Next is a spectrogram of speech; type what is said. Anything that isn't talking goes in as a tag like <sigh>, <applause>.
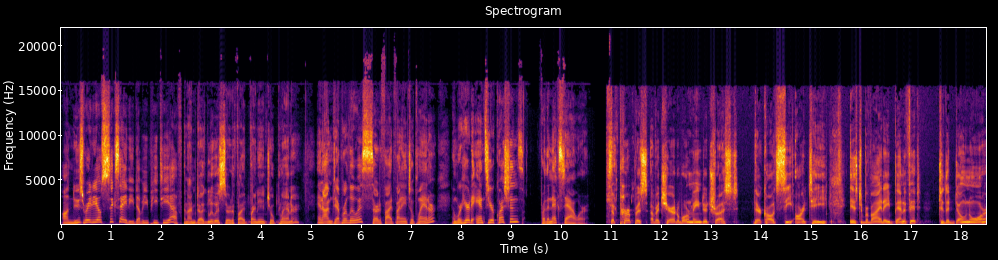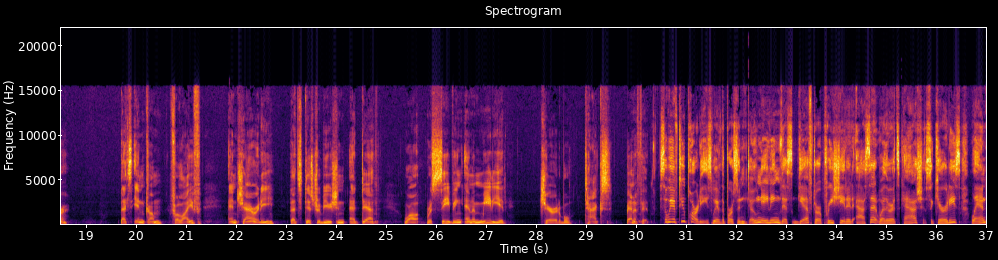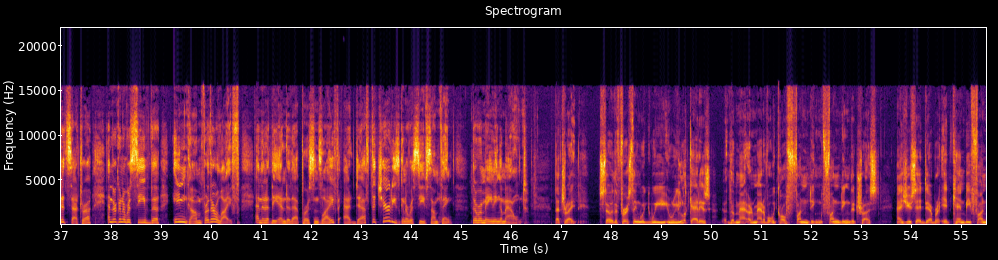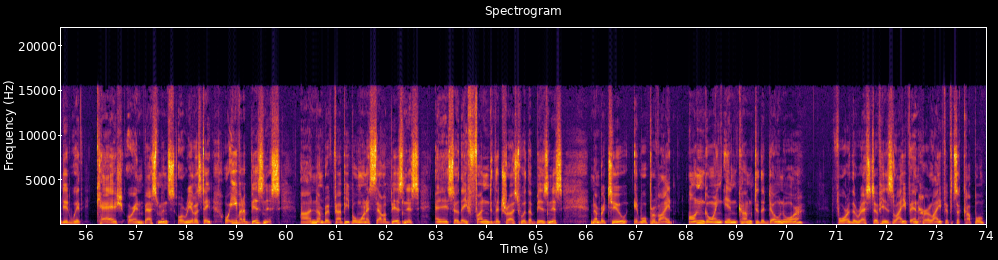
on News Radio 680 WPTF. And I'm Doug Lewis, certified financial planner. And I'm Deborah Lewis, certified financial planner, and we're here to answer your questions for the next hour. The purpose of a charitable remainder trust, they're called CRT, is to provide a benefit to the donor, that's income for life, and charity, that's distribution at death, while receiving an immediate charitable tax benefit. So we have two parties. We have the person donating this gift or appreciated asset, whether it's cash, securities, land, etc., and they're going to receive the income for their life. And then at the end of that person's life, at death, the charity is going to receive something, the remaining amount. That's right. So the first thing we, we, we look at is the matter, matter of what we call funding, funding the trust. As you said, Deborah, it can be funded with cash or investments or real estate or even a business. A number of people want to sell a business, and so they fund the trust with a business. Number two, it will provide ongoing income to the donor for the rest of his life and her life if it's a couple.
